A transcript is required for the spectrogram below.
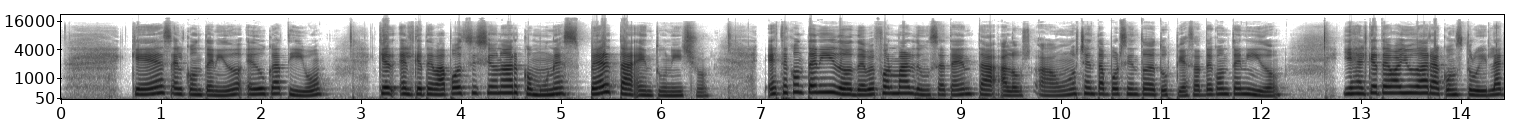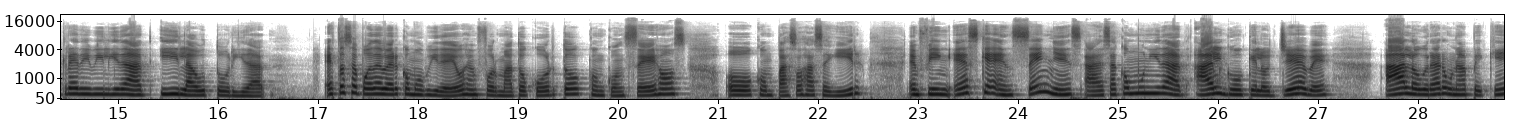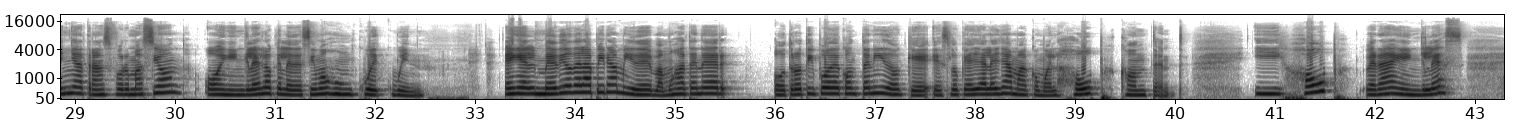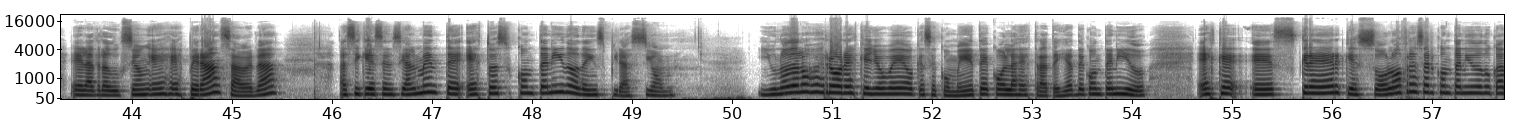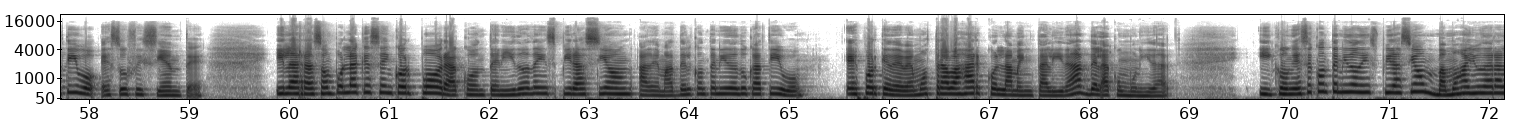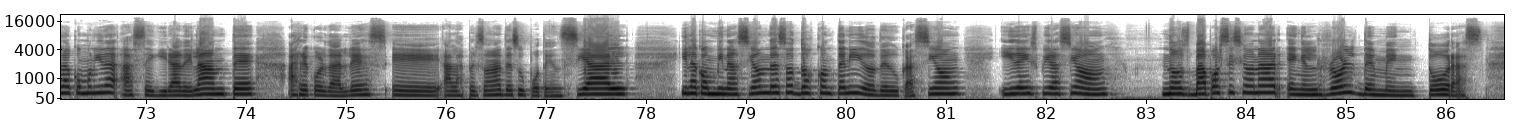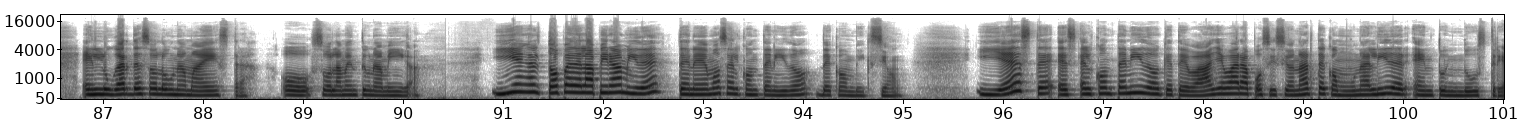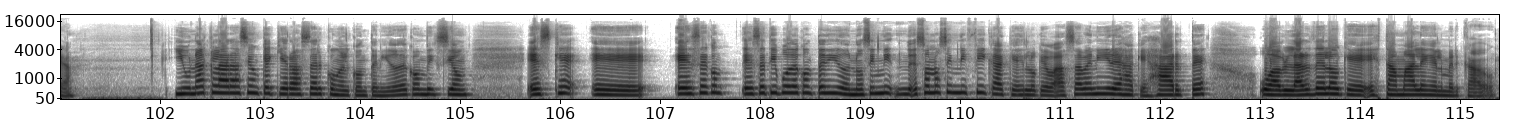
que es el contenido educativo, que, el que te va a posicionar como una experta en tu nicho. Este contenido debe formar de un 70 a, a un 80% de tus piezas de contenido y es el que te va a ayudar a construir la credibilidad y la autoridad. Esto se puede ver como videos en formato corto, con consejos o con pasos a seguir. En fin, es que enseñes a esa comunidad algo que los lleve a lograr una pequeña transformación o en inglés lo que le decimos un quick win. En el medio de la pirámide vamos a tener otro tipo de contenido que es lo que ella le llama como el hope content. Y hope, ¿verdad? En inglés eh, la traducción es esperanza, ¿verdad? Así que esencialmente esto es contenido de inspiración. Y uno de los errores que yo veo que se comete con las estrategias de contenido es que es creer que solo ofrecer contenido educativo es suficiente. Y la razón por la que se incorpora contenido de inspiración, además del contenido educativo, es porque debemos trabajar con la mentalidad de la comunidad. Y con ese contenido de inspiración vamos a ayudar a la comunidad a seguir adelante, a recordarles eh, a las personas de su potencial. Y la combinación de esos dos contenidos de educación y de inspiración nos va a posicionar en el rol de mentoras en lugar de solo una maestra o solamente una amiga. Y en el tope de la pirámide tenemos el contenido de convicción. Y este es el contenido que te va a llevar a posicionarte como una líder en tu industria. Y una aclaración que quiero hacer con el contenido de convicción es que eh, ese, ese, tipo de contenido, no, eso no significa que lo que vas a venir es a quejarte o hablar de lo que está mal en el mercado.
